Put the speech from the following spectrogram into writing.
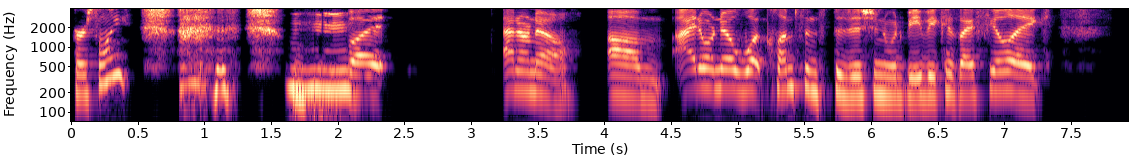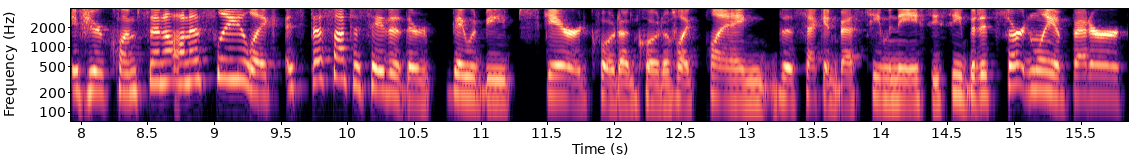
personally, mm-hmm. but I don't know. Um, I don't know what Clemson's position would be because I feel like if you're Clemson, honestly, like that's not to say that they're they would be scared, quote unquote, of like playing the second best team in the ACC, but it's certainly a better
